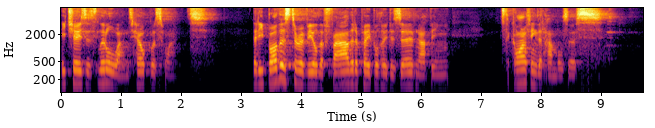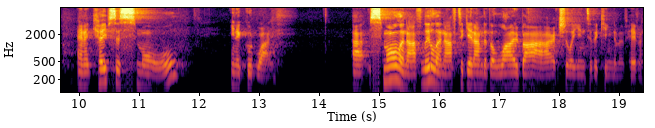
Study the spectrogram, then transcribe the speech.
He chooses little ones, helpless ones. That he bothers to reveal the Father to people who deserve nothing. It's the kind of thing that humbles us and it keeps us small in a good way. Uh, small enough, little enough to get under the low bar actually into the kingdom of heaven.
